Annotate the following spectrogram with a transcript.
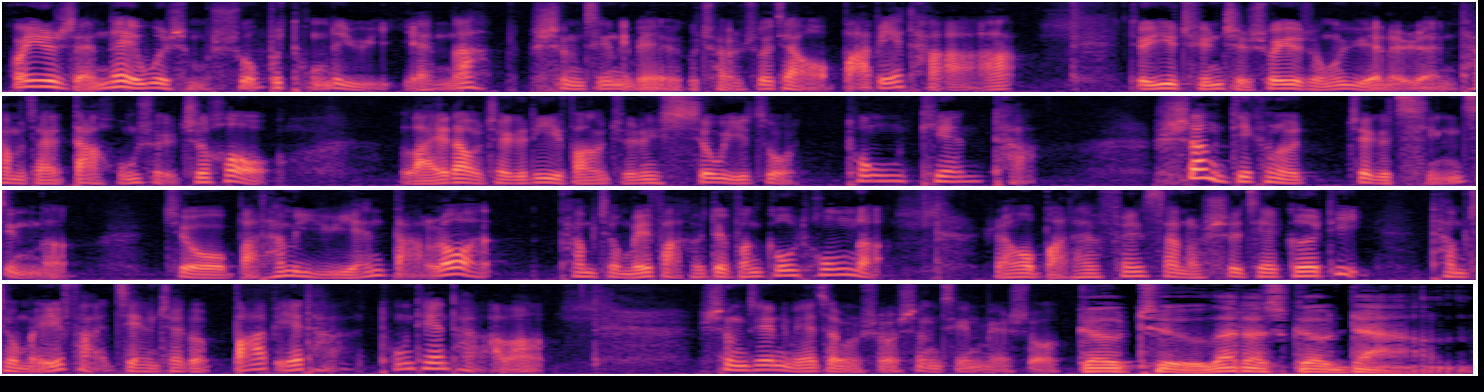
关于人类为什么说不同的语言呢？圣经里面有个传说叫巴别塔，就一群只说一种语言的人，他们在大洪水之后 来到这个地方，决定修一座通天塔。上帝看到这个情景呢？就把他们语言打乱， 他们就没法和对方沟通了，然后把他们分散到世界各地，他们就没法建这个巴别塔、通天塔了。圣经里面怎么说？圣经里面说：“Go to, let us go down,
